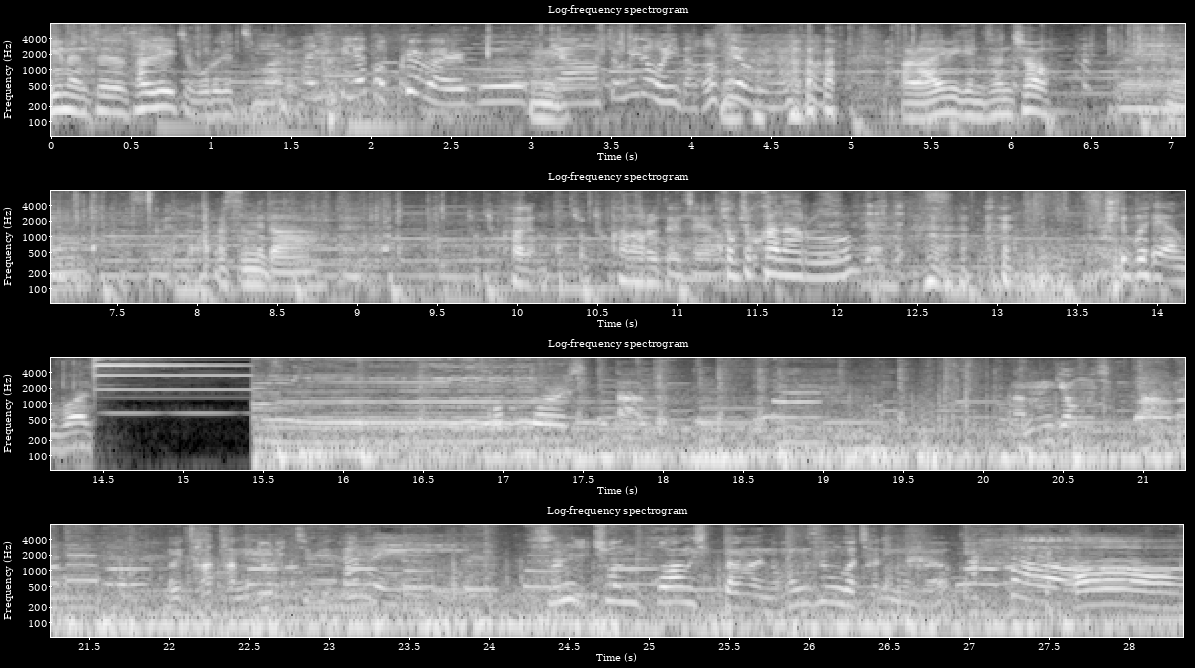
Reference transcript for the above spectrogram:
이 멘트 살릴지 모르겠지만 아니 그냥 더클 말고 그냥 쇼미더머니 나가세요 그냥. 아, 라임이 괜찮죠? 네. 네. 맞습니다 맞습니다 네. 촉촉한 촉촉한 하루 되세요 촉촉한 하루 피부에 양보한 식당. 남경 식당. 여기 다 닭요리집이네. 그다음에 신촌 포항 식당은 황승우가 차린 건가요? 아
